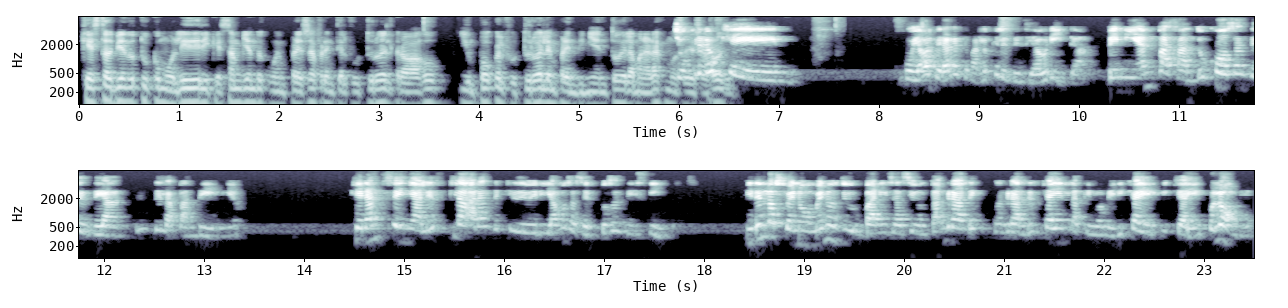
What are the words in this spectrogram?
¿Qué estás viendo tú como líder y qué están viendo como empresa frente al futuro del trabajo y un poco el futuro del emprendimiento de la manera como se desarrolla? Yo creo que voy a volver a retomar lo que les decía ahorita. Venían pasando cosas desde antes de la pandemia que eran señales claras de que deberíamos hacer cosas distintas. Miren los fenómenos de urbanización tan, grande, tan grandes que hay en Latinoamérica y que hay en Colombia,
